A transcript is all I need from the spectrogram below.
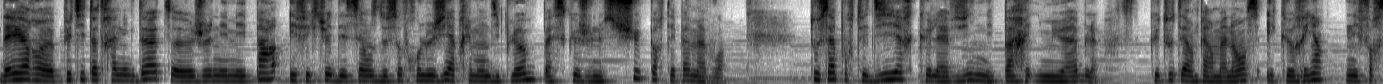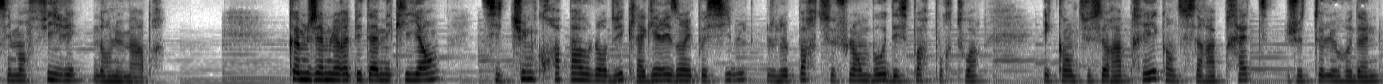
D'ailleurs, euh, petite autre anecdote, euh, je n'aimais pas effectuer des séances de sophrologie après mon diplôme parce que je ne supportais pas ma voix. Tout ça pour te dire que la vie n'est pas immuable, que tout est en permanence et que rien n'est forcément figé dans le marbre. Comme j'aime le répéter à mes clients, si tu ne crois pas aujourd'hui que la guérison est possible, je porte ce flambeau d'espoir pour toi. Et quand tu seras prêt, quand tu seras prête, je te le redonne.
